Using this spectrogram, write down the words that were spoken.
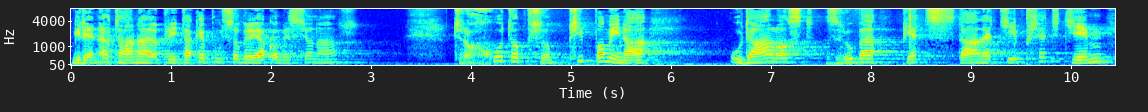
kde Natánael prý také působil jako misionář? Trochu to připomíná událost zhruba pět stáletí předtím.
